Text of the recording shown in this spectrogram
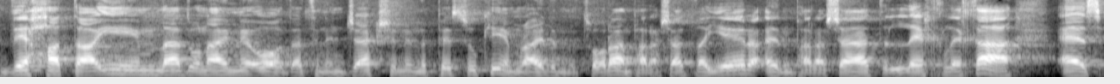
V'hataim ladonai me'od. That's an injection in the Pesukim, right? In the Torah, in Parashat Vayer, in Parashat Lech Lecha, as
